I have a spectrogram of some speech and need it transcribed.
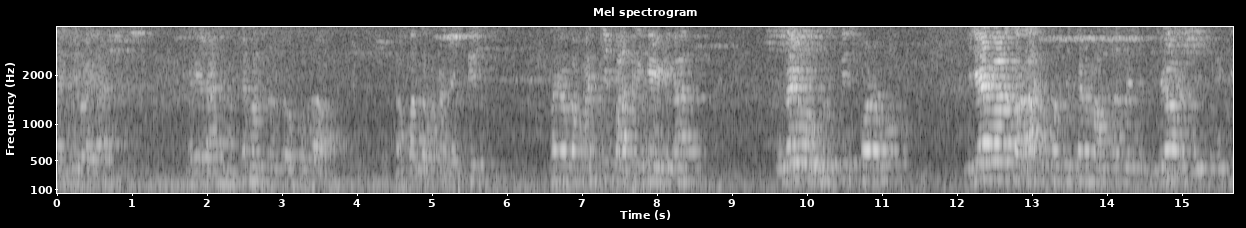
సంజీవయ్య మరి ఇలాంటి ముఖ్యమంత్రులతో కూడా సంబంధం ఉన్న వ్యక్తి మరి ఒక మంచి పాత్రికేయుడిగా ఉదయం గుర్తు తీసుకోవడము విజయవాడకు రాసి పంపించడం అవసరమైతే విజయవాడ ప్రింట్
